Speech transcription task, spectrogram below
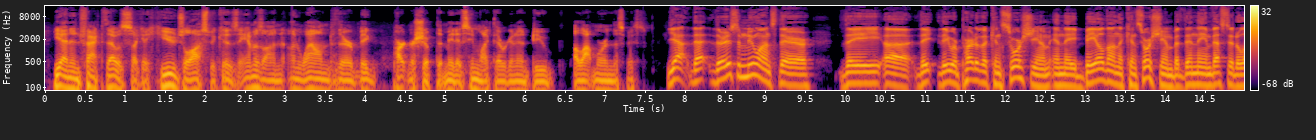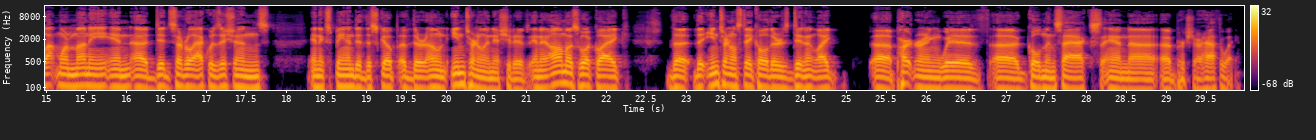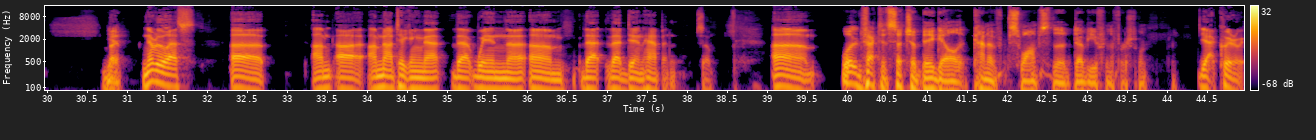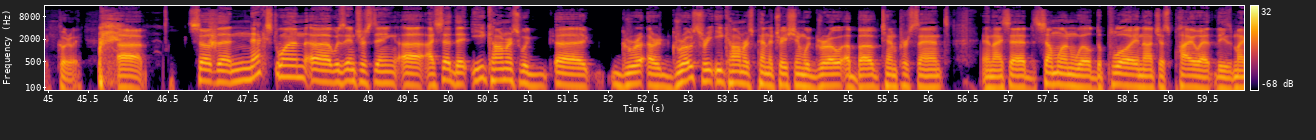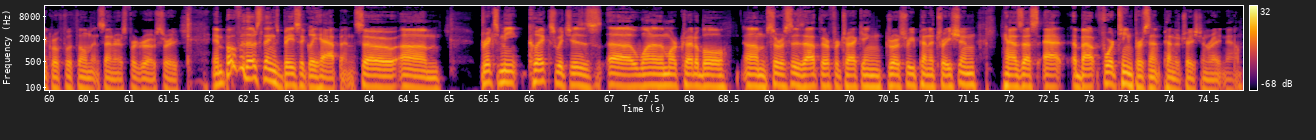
Yeah. And in fact, that was like a huge loss because Amazon unwound their big partnership that made it seem like they were going to do a lot more in this space. Yeah. That there is some nuance there they uh they they were part of a consortium and they bailed on the consortium but then they invested a lot more money and uh, did several acquisitions and expanded the scope of their own internal initiatives. And it almost looked like the the internal stakeholders didn't like uh, partnering with uh, Goldman Sachs and uh, uh, Berkshire Hathaway. But Yeah. nevertheless uh I'm uh I'm not taking that that win uh, um that that didn't happen. So um Well, in fact, it's such a big L, it kind of swamps the W from the first one. Yeah, clearly, clearly. uh, so the next one uh, was interesting. Uh, I said that e-commerce would uh, or grocery e-commerce penetration would grow above ten percent, and I said someone will deploy, not just pilot, these micro fulfillment centers for grocery, and both of those things basically happen. So. Um, Bricks Meets Clicks, which is uh, one of the more credible um, services out there for tracking grocery penetration, has us at about 14% penetration right now.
